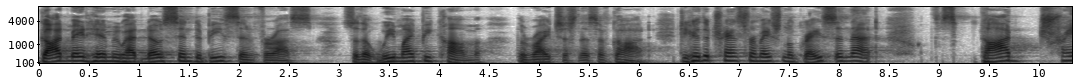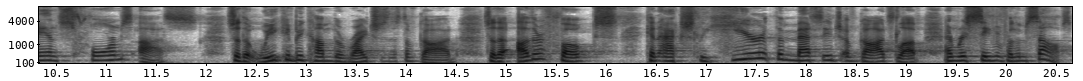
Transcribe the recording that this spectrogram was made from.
God made him who had no sin to be sin for us, so that we might become the righteousness of God. Do you hear the transformational grace in that? God transforms us so that we can become the righteousness of God, so that other folks can actually hear the message of God's love and receive it for themselves.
